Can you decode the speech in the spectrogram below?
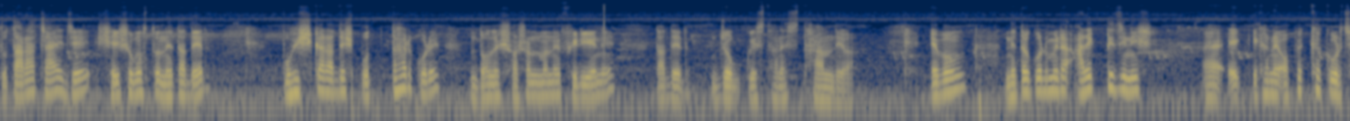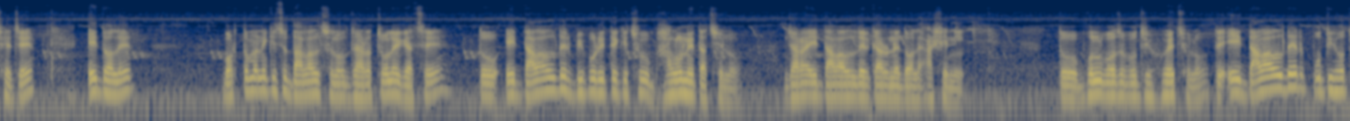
তো তারা চায় যে সেই সমস্ত নেতাদের বহিষ্কার আদেশ প্রত্যাহার করে দলের সসম্মানে ফিরিয়ে এনে তাদের যোগ্য স্থানে স্থান দেওয়া। এবং নেতাকর্মীরা আরেকটি জিনিস এখানে অপেক্ষা করছে যে এই দলের বর্তমানে কিছু দালাল ছিল, যারা চলে গেছে। তো এই দালালদের বিপরীতে কিছু ভালো নেতা ছিল, যারা এই দালালদের কারণে দলে আসেনি। তো ভুল বোঝাবুঝি হয়েছিল। তো এই দালালদের প্রতিহত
